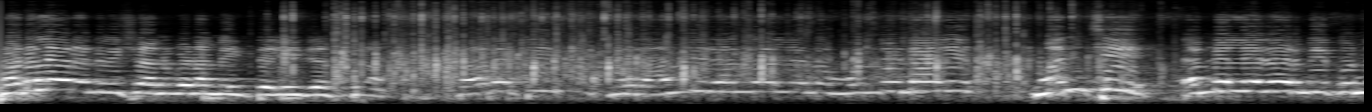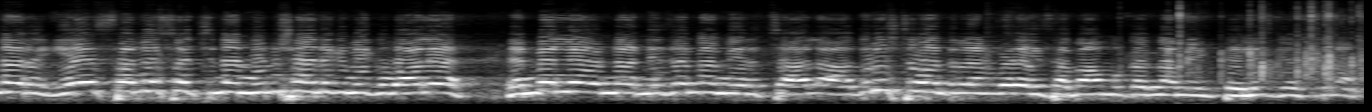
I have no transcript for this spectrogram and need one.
పడలేరనే విషయాన్ని కూడా మీకు తెలియజేస్తున్నాం. కాబట్టి మీరు అన్ని రంగాల్లోనూ ముందుండాలి. మంచి ఎమ్మెల్యే గారు మీకున్నారు. ఏ సమస్య వచ్చినా నిమిషానికి మీకు వాళ్ళే ఎమ్మెల్యే ఉన్నారు. నిజంగా మీరు చాలా అదృష్టవంతులను కూడా ఈ సభాముఖంగా మీకు తెలియజేస్తున్నాం.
